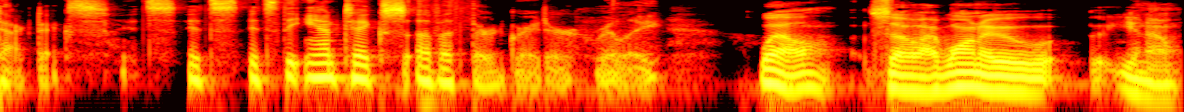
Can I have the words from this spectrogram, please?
tactics. It's it's it's the antics of a third grader, really. Well, so I want to you know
